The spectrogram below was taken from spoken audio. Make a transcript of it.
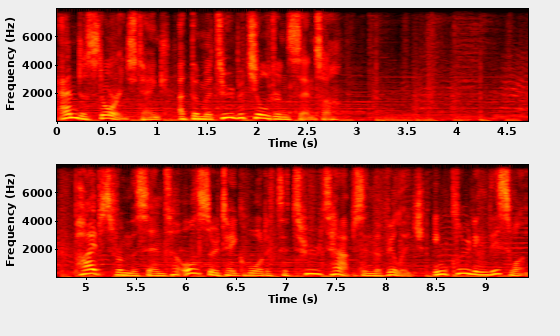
and a storage tank at the Matuba Children's Centre. Pipes from the centre also take water to two taps in the village, including this one,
